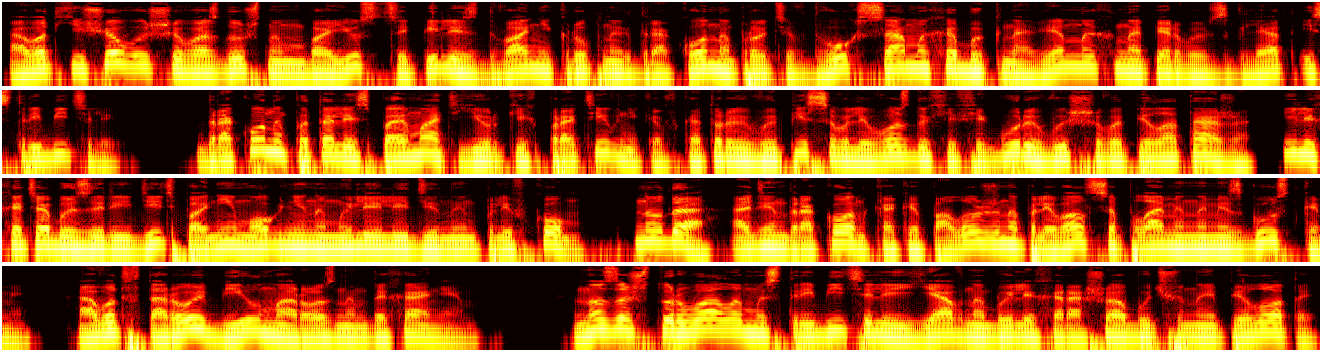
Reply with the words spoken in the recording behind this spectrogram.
А вот еще выше в воздушном бою сцепились два некрупных дракона против двух самых обыкновенных, на первый взгляд, истребителей. Драконы пытались поймать юрких противников, которые выписывали в воздухе фигуры высшего пилотажа, или хотя бы зарядить по ним огненным или ледяным плевком. Ну да, один дракон, как и положено, плевался пламенными сгустками, а вот второй бил морозным дыханием. Но за штурвалом истребителей явно были хорошо обученные пилоты,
